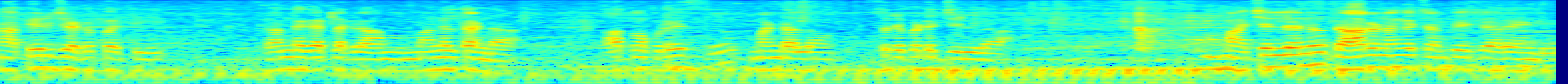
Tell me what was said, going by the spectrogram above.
నా పేరు జగపతి రందగట్ల గ్రామం మంగళతండ ఆత్మకుడేస్ మండలం సూర్యాపేట జిల్లా. మా చెల్లెను దారుణంగా చంపేశారండి.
